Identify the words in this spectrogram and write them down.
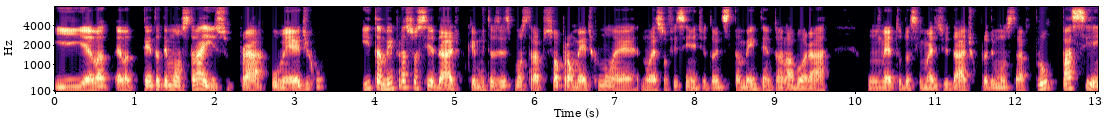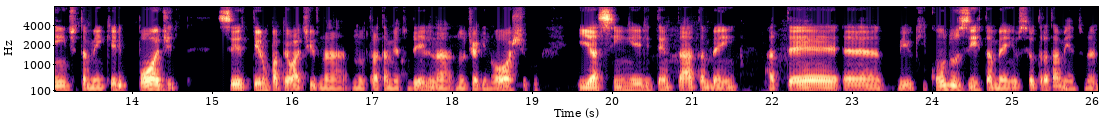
E ela, ela tenta demonstrar isso para o médico e também para a sociedade, porque muitas vezes mostrar só para o médico não é, não é suficiente. Então, eles também tentam elaborar um método assim mais didático para demonstrar para o paciente também que ele pode ser ter um papel ativo na, no tratamento dele, na, no diagnóstico, e assim ele tentar também até é, meio que conduzir também o seu tratamento, né?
